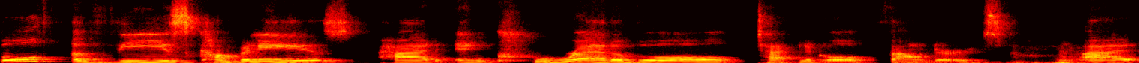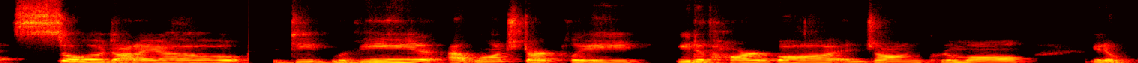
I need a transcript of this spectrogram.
both of these companies had incredible technical founders at solo.io, Idit Levine at LaunchDarkly, Edith Harbaugh and John Kodumal. You know,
